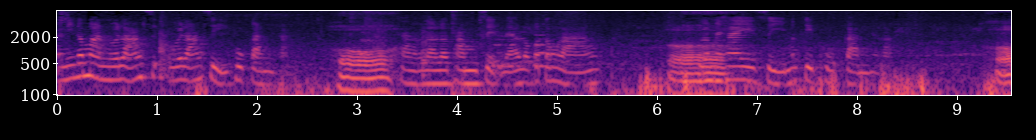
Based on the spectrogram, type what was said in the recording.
อันนี้น้ำมันไว้ล้างสีไว้ล้างสีผูกกันค่ะโอ้ค่ะเวลาเราทำเสร็จแล้วเราก็ต้องล้างเอเพื่ออไม่ให้สีมันติดผูกกันนะคะอ๋อ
